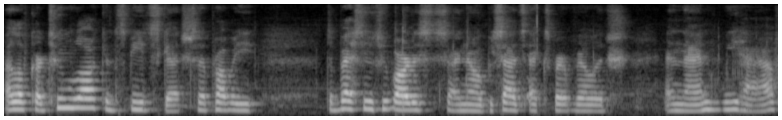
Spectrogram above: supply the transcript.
I love Cartoon Block and Speed Sketch. They're probably the best YouTube artists I know besides Expert Village. And then we have,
